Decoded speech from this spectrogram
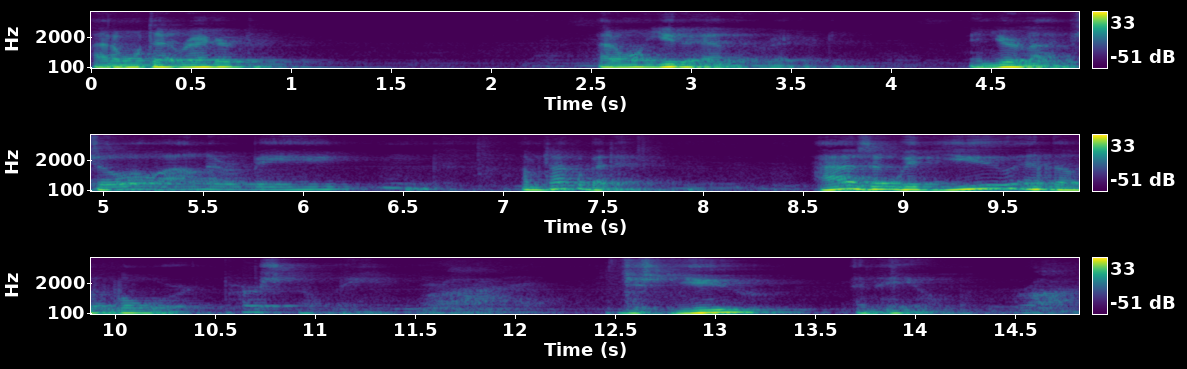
I don't want that record. I don't want you to have that record in your life. So, oh, I'll never be. I'm talking about that. How is it with you and the Lord personally? Right. Just you and Him. Right.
